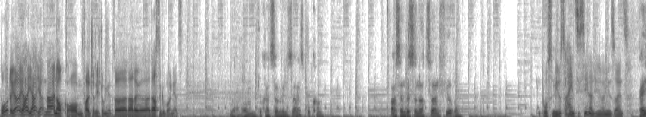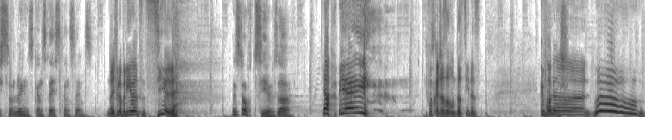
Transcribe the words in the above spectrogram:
Oh, ja, ja, ja, ja. Nein, noch komm, falsche Richtung jetzt. Da, da, da, da hast du gewonnen jetzt. Warum? Du kannst doch minus eins bekommen. Außerdem bist du noch zwei in Führung. Wo ist minus eins? Ich sehe natürlich bei minus eins. Rechts und links, ganz rechts, ganz links. Na, ich will aber lieber ins Ziel. Ist doch Ziel, so. Ja, yay! Ich wusste gar nicht, dass das unten das Ziel ist. Gewonnen! Woo!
